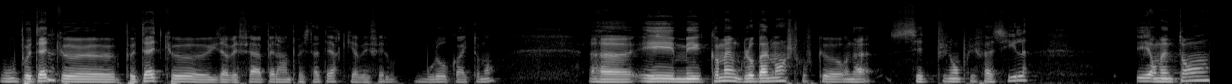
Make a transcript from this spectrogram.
Ou peut-être mm. que peut-être que euh, ils avaient fait appel à un prestataire qui avait fait le boulot correctement. Euh, et mais quand même globalement, je trouve que on a c'est de plus en plus facile. Et en même temps,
